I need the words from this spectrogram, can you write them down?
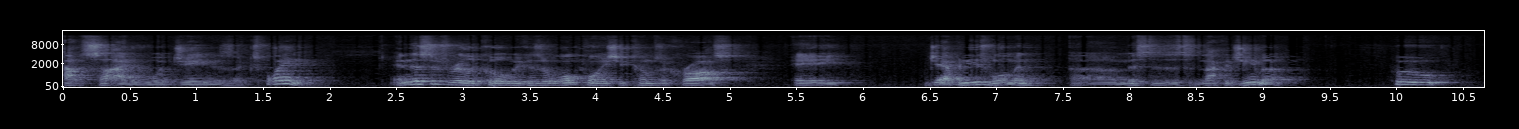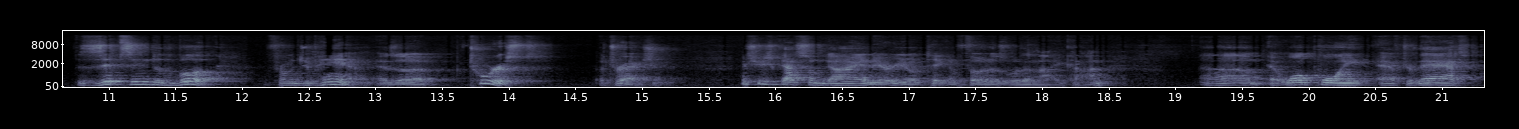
outside of what Jane is explaining. And this is really cool because at one point she comes across a Japanese woman, uh, Mrs. Nakajima, who zips into the book from Japan as a tourist attraction. And she's got some guy in there, you know, taking photos with a Nikon. Um, at one point after that,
